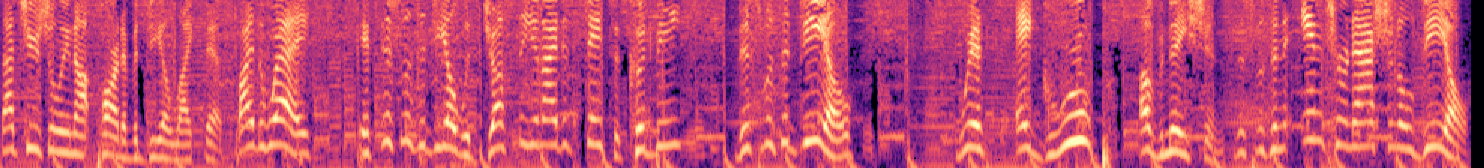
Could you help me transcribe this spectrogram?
that's usually not part of a deal like this. By the way, if this was a deal with just the United States, it could be. This was a deal with a group of nations. This was an international deal.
